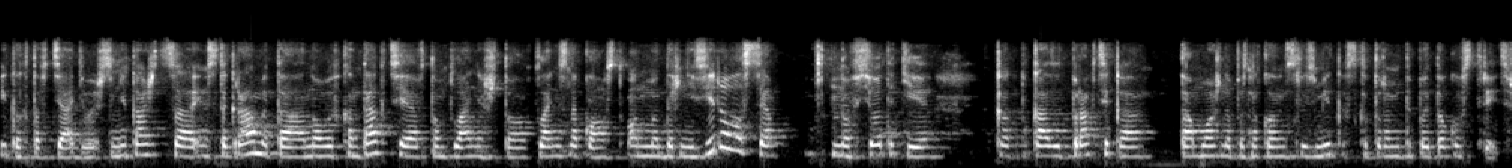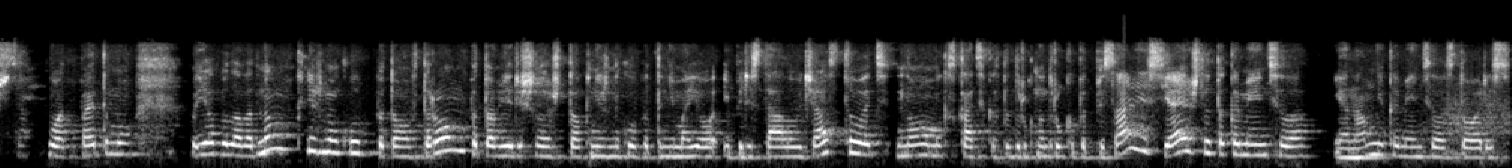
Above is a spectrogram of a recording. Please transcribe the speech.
и как-то втягиваешься. Мне кажется, Инстаграм — это новый ВКонтакте в том плане, что в плане знакомств он модернизировался, но все таки как показывает практика, там можно познакомиться с людьми, с которыми ты по итогу встретишься. Вот, поэтому я была в одном книжном клубе, потом во втором, потом я решила, что книжный клуб — это не мое, и перестала участвовать, но мы с Катей как-то друг на друга подписались, я ей что-то комментила, и она мне комментила сторис,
